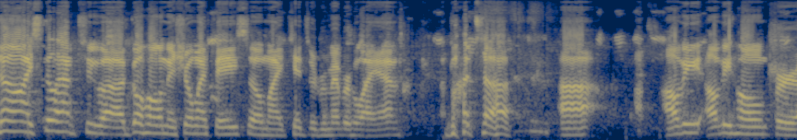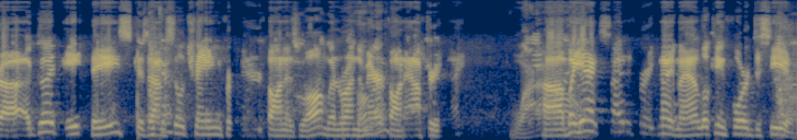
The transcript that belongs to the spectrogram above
No, I still have to uh, go home and show my face so my kids would remember who I am. But uh, uh, I'll be I'll be home for uh, a good eight days because Okay. I'm still training for marathon as well. I'm going to run the marathon after Ignite. Wow. Uh, but yeah, excited for Ignite, man. Looking forward to see you.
